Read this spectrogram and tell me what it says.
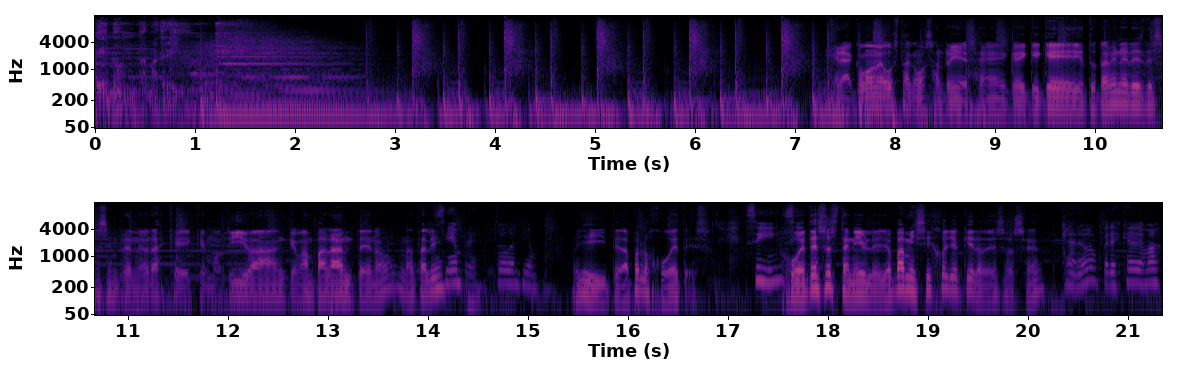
En Onda Madrid. Mira, cómo me gusta cómo sonríes, ¿eh? Que, que- que tú también eres de esas emprendedoras que, que motivan, que van para adelante, ¿no, Natalie? Siempre, todo el tiempo. Oye, y te da por los juguetes. Sí, sí, Juguetes sostenibles. Yo para mis hijos yo quiero de esos, ¿eh? claro, pero es que además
